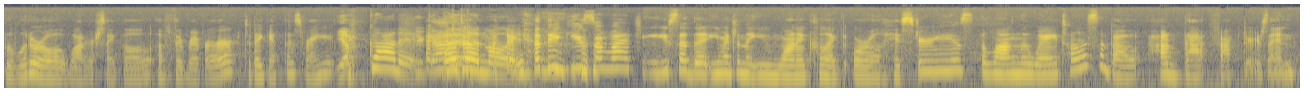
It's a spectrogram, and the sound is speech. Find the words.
the literal water cycle of the river. Did I get this right? Yep. Got it. You got well it. done, Molly. Thank you so much. You said that you mentioned that you want to collect oral histories along the way. Tell us about how that factors in.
